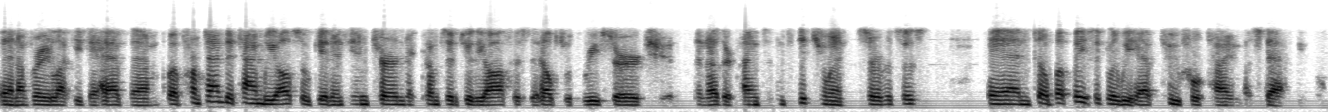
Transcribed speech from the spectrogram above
and I'm very lucky to have them. But from time to time, we also get an intern that comes into the office that helps with research and other kinds of constituent services. And so, but basically, we have two full time staff people.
